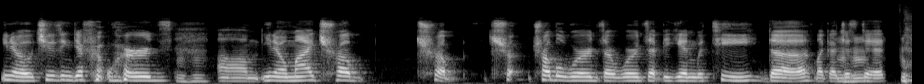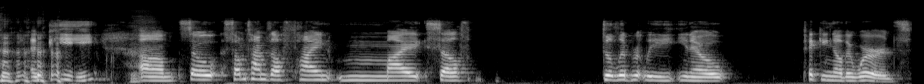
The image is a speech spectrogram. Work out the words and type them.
you know choosing different words um you know my trub trub tr- trouble words are words that begin with t duh like i just did and p. Um so sometimes i'll find myself deliberately you know picking other words.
